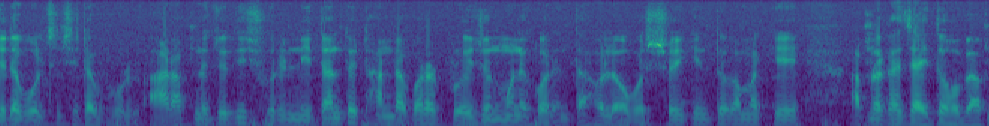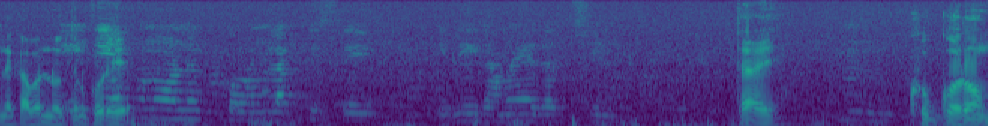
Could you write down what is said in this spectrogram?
যেটা বলছেন সেটা ভুল। আর আপনি যদি শরীর নিতান্তই ঠান্ডা করার প্রয়োজন মনে করেন তাহলে অবশ্যই কিন্তু আমাকে আপনার কাছে যাইতে হবে। আপনাকে আবার নতুন করে তাই? খুব গরম?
